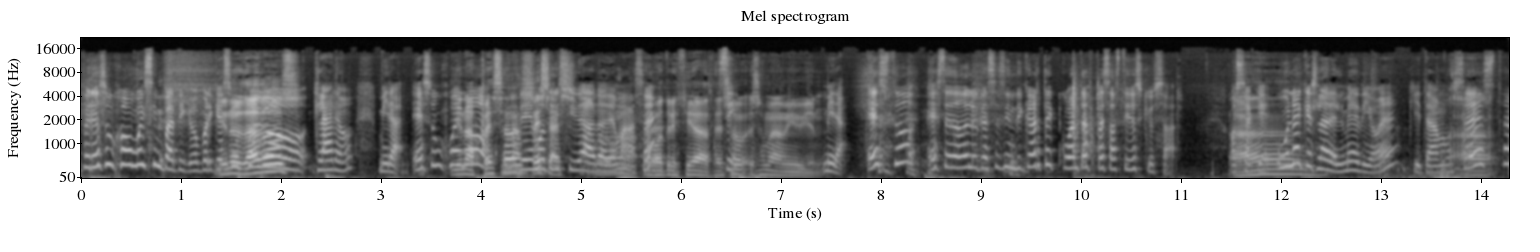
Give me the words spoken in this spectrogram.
pero es un juego muy simpático porque ¿Y es un unos juego... dados? Claro, mira, es un juego unas pesas. de motricidad además, De ¿eh? motricidad, eso, eso me va a mí bien. Mira, esto, este dado lo que hace es indicarte cuántas pesas tienes que usar. O sea que Ah. una que es la del medio, ¿eh? Quitamos Ah. esta,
